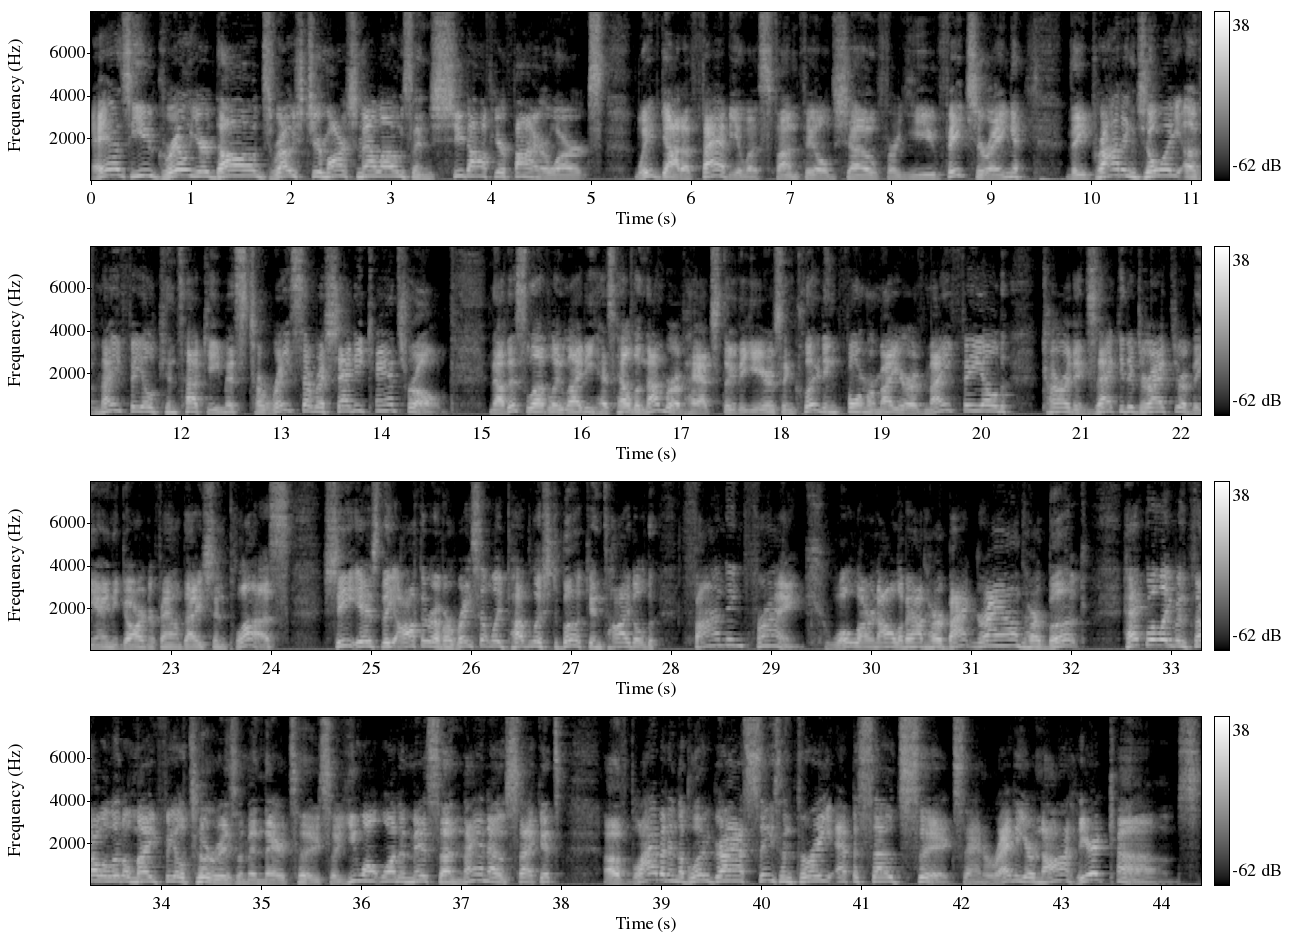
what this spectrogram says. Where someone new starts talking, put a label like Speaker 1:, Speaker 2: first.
Speaker 1: As you grill your dogs, roast your marshmallows, and shoot off your fireworks, we've got a fabulous fun filled show for you featuring the pride and joy of Mayfield, Kentucky, Miss Teresa Ricchetti Cantrell. Now, this lovely lady has held a number of hats through the years, including former mayor of Mayfield, current executive director of the Annie Gardner Foundation, plus, she is the author of a recently published book entitled Finding Frank. We'll learn all about her background, her book. Heck, we'll even throw a little Mayfield tourism in there too, so you won't want to miss a nanosecond of Blabbing in the Bluegrass Season 3, Episode 6. And ready or not, here it comes.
